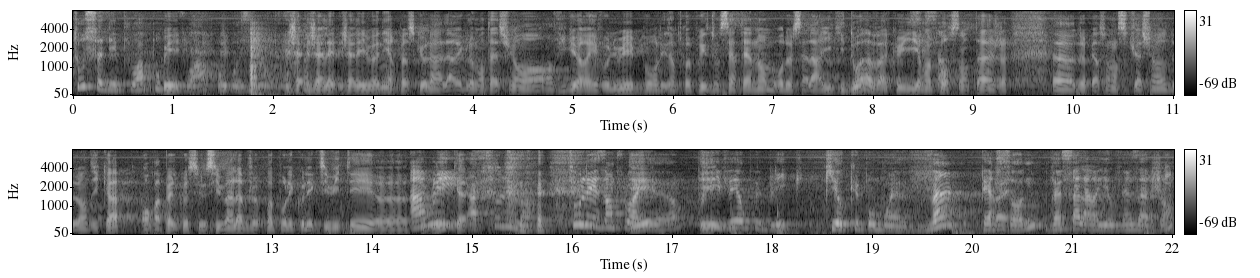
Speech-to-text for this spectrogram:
tout se déploie pour pouvoir proposer. Euh, j'allais y venir parce que la, réglementation en, vigueur a évolué pour les entreprises d'un certain nombre de salariés qui doivent accueillir un pourcentage euh, de personnes en situation de handicap. On rappelle que c'est aussi valable, je crois, pour les collectivités euh, ah publiques. Oui, absolument. Tous les employeurs, privés ou publics, qui occupent au moins 20 personnes, 20 salariés ou 20 agents,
